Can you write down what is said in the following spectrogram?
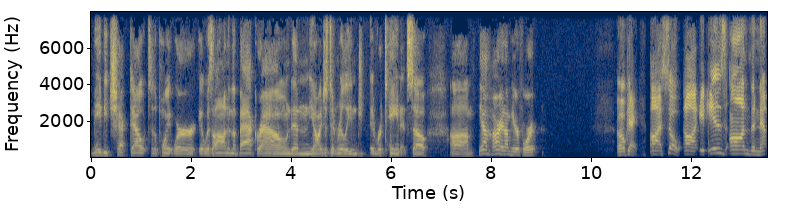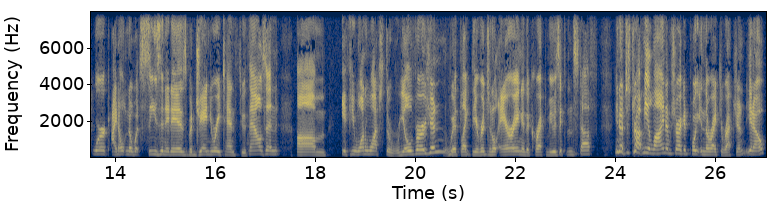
maybe checked out to the point where it was on in the background, and you know I just didn't really en- retain it. So, um, yeah, all right, I'm here for it. Okay. Uh, so uh, it is on the network. I don't know what season it is, but January 10th, 2000. Um, if you want to watch the real version with like the original airing and the correct music and stuff, you know, just drop me a line. I'm sure I could point you in the right direction. You know.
